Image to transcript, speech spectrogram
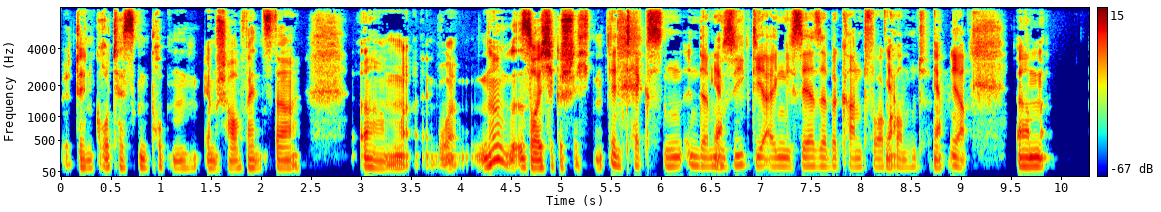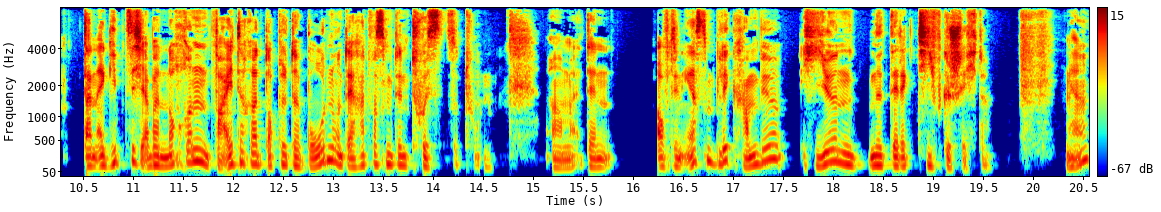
äh, den grotesken Puppen im Schaufenster, ähm, ne, solche Geschichten. Den Texten in der ja. Musik, die eigentlich sehr, sehr bekannt vorkommt. Ja. ja. ja. Ähm, dann ergibt sich aber noch ein weiterer doppelter Boden und der hat was mit dem Twist zu tun. Ähm, denn auf den ersten Blick haben wir hier eine Detektivgeschichte. Ja,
